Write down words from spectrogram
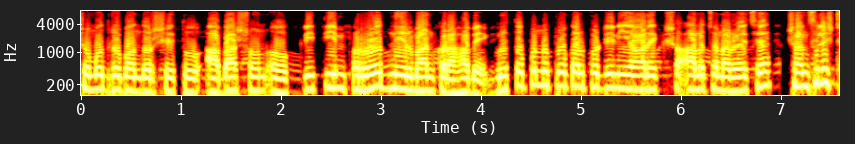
সমুদ্র বন্দর সেতু, আবাসন ও কৃত্রিম রোদ নির্মাণ করা হবে। গুরুত্বপূর্ণ প্রকল্পটি নিয়ে অনেক আলোচনা রয়েছে। সংশ্লিষ্ট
